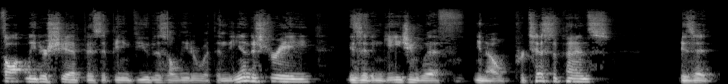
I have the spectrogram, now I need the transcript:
thought leadership? Is it being viewed as a leader within the industry? Is it engaging with, you know, participants? Is it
